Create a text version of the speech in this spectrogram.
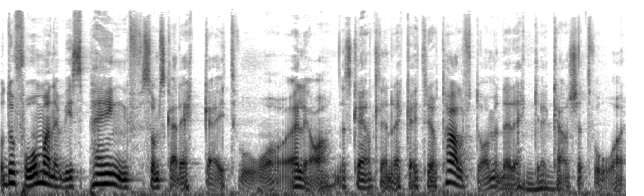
Och då får man en viss peng som ska räcka i två, eller ja, det ska egentligen räcka i tre och ett halvt då, men det räcker Mm. kanske två år.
